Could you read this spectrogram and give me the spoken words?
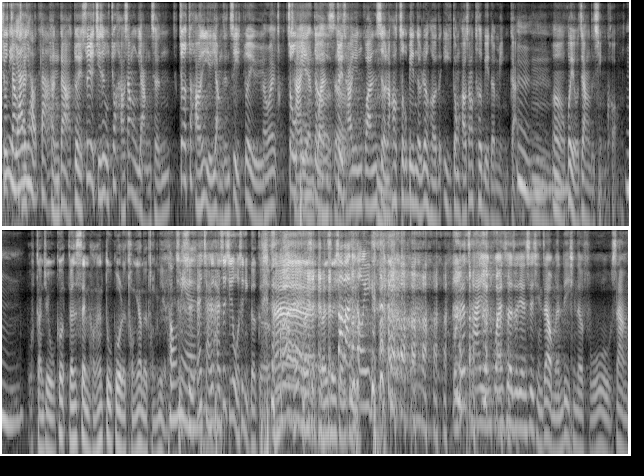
就这样压力好大，很大。对，所以其实就好像养成，就就好像也养成自己对于周边的对察言观色，然后周边的任何的异动，好像特别的敏感。嗯嗯嗯，会有这样的情况。嗯，我感觉我跟跟 Sam 好像度过了同样的童年，童年。哎，还是还是其实我是你哥哥，爸爸是同一个。我觉得察言观色这件事情，在我们励馨的服务上。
